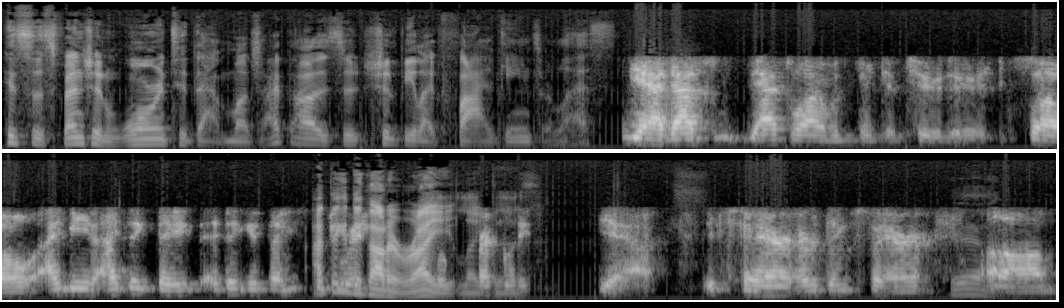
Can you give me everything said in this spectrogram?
his suspension warranted that much. I thought it should- be like five games or less. Yeah, that's that's what I was thinking too, dude. So I mean, I think they, I think a I think they got it right. Like. Yeah, it's fair. Everything's fair. Yeah. Um,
